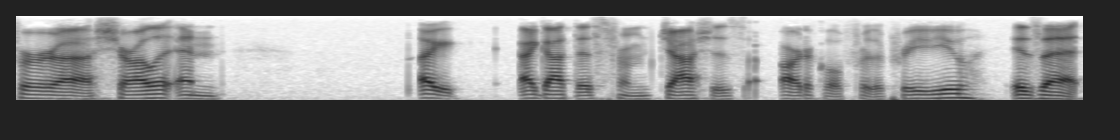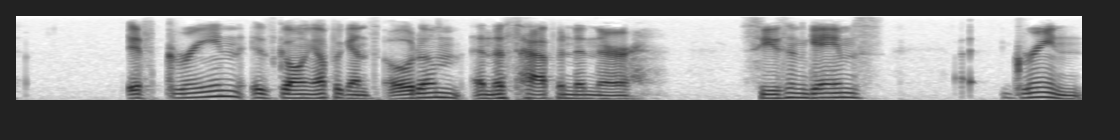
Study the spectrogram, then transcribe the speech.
for uh, Charlotte, and I I got this from Josh's article for the preview, is that if Green is going up against Odom, and this happened in their season games, Green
